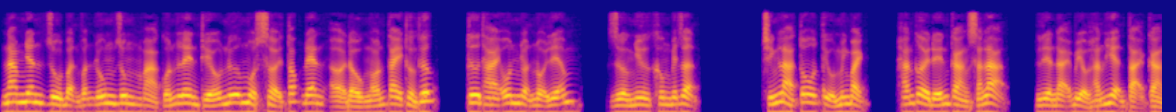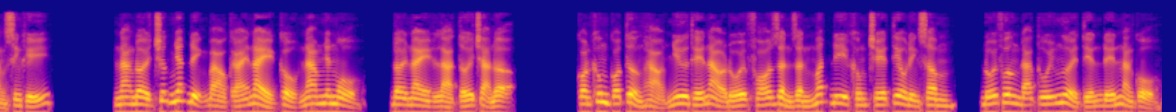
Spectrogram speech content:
Nam nhân dù bận vẫn lung dung mà cuốn lên thiếu nữ một sợi tóc đen ở đầu ngón tay thưởng thức, tư thái ôn nhuận nội liễm, dường như không biết giận. Chính là tô tiểu minh bạch, hắn cười đến càng sán lạ, liền đại biểu hắn hiện tại càng sinh khí. Nàng đời trước nhất định bảo cái này cậu nam nhân mồ, đời này là tới trả nợ. Còn không có tưởng hảo như thế nào đối phó dần dần mất đi khống chế tiêu đình sâm, đối phương đã túi người tiến đến nàng cổ.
